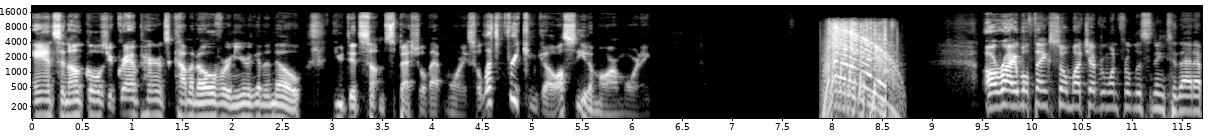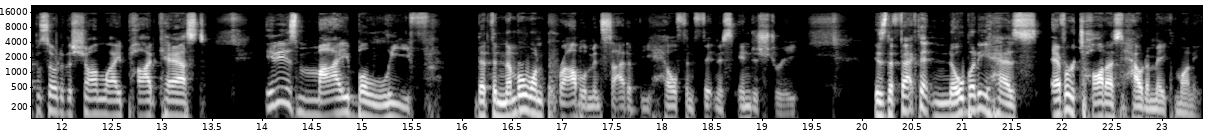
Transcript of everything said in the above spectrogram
aunts and uncles, your grandparents coming over, and you're going to know you did something special that morning. So let's freaking go. I'll see you tomorrow morning. All right. Well, thanks so much, everyone, for listening to that episode of the Sean Light podcast. It is my belief that the number one problem inside of the health and fitness industry is the fact that nobody has ever taught us how to make money.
